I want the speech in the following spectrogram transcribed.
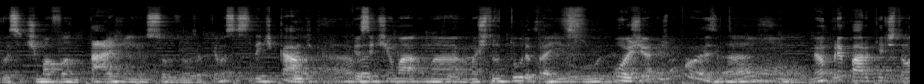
você tinha uma vantagem sobre os outros, é porque você se dedicava, dedicava porque você tinha uma, uma, uma estrutura para isso. Hoje é a mesma coisa, então, o mesmo preparo que eles estão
